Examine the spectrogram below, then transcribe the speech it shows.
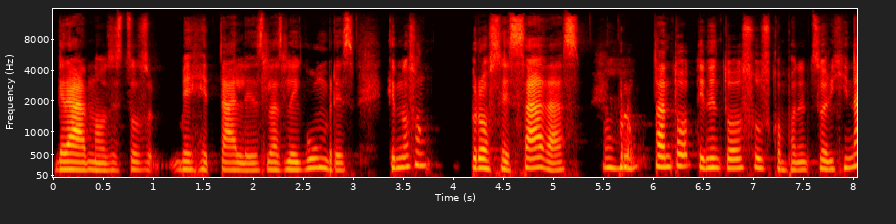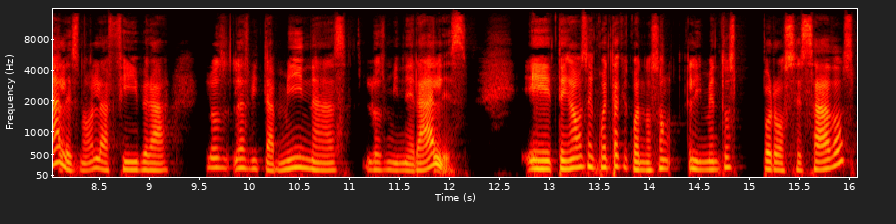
granos, estos vegetales, las legumbres, que no son procesadas, por lo tanto tienen todos sus componentes originales, ¿no? La fibra, los, las vitaminas, los minerales. Eh, tengamos en cuenta que cuando son alimentos procesados,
